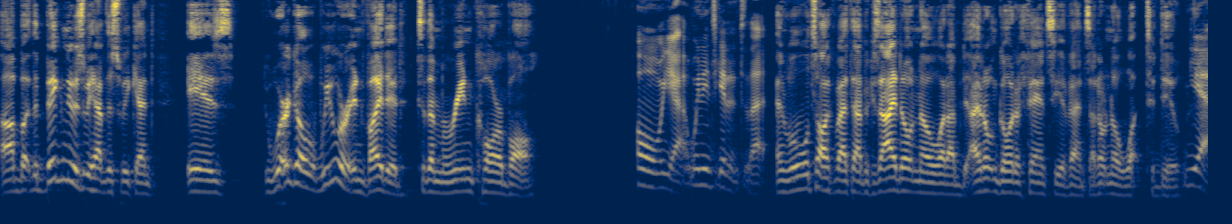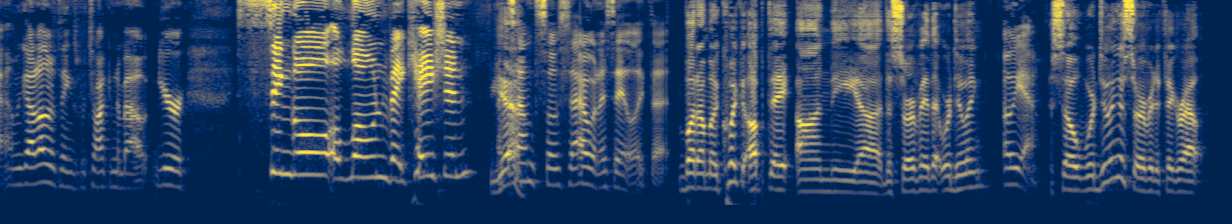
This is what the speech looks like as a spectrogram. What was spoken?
Uh, but the big news we have this weekend is we're go. We were invited to the Marine Corps Ball, Oh yeah, we need to get into that. and we'll, we'll talk about that because I don't know what I'm. I don't go to fancy events. I don't know what to do. Yeah, and we got other things we're talking about. Your single alone vacation. That Yeah. sounds so sad when I say it like that. But um, a quick update on the uh, the survey that we're doing. Oh yeah. So we're doing a survey to figure out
